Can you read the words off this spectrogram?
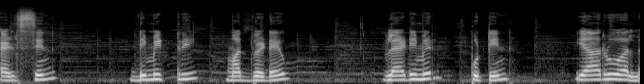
Yeltsin Dmitry Medvedev, Vladimir Putin, ಯಾರೂ ಅಲ್ಲ.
